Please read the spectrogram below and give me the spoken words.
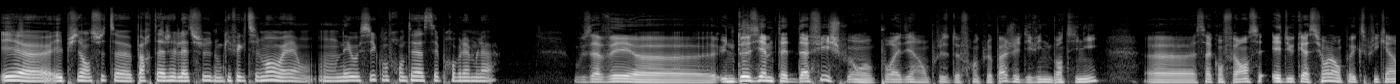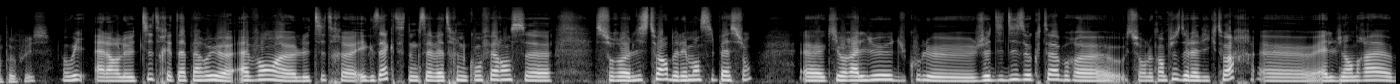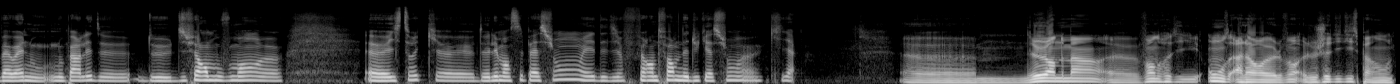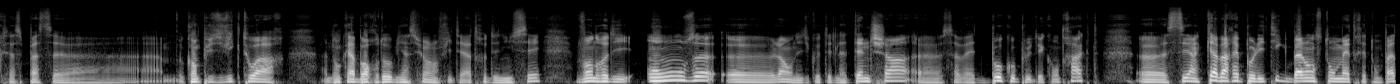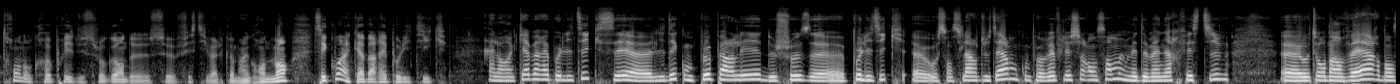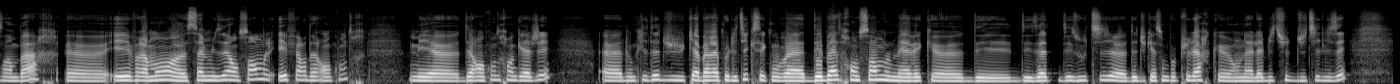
et, et puis ensuite partager là-dessus. Donc effectivement, ouais, on est aussi confronté à ces problèmes-là. Vous avez euh, une deuxième tête d'affiche, on pourrait dire en plus de Franck Lepage, de Divine Bantini. Euh, sa conférence Éducation, là on peut expliquer un peu plus? Oui, alors le titre est apparu euh, avant le titre exact, donc ça va être une conférence sur l'histoire de l'émancipation. qui aura lieu du coup le jeudi 10 octobre sur le campus de la Victoire. elle viendra bah nous, parler de, différents mouvements historique euh, de l'émancipation et des différentes formes d'éducation euh, qu'il y a. le lendemain, vendredi 11, alors le, jeudi 10, pardon, ça se passe au campus Victoire, donc à Bordeaux, bien sûr, l'amphithéâtre Denussé. Vendredi 11, là on est du côté de la Tencha, ça va être beaucoup plus décontracte. c'est un cabaret politique, balance ton maître et ton patron, donc reprise du slogan de ce festival comme un grandement. C'est quoi un cabaret politique? Alors un cabaret politique, c'est euh, l'idée qu'on peut parler de choses euh, politiques euh, au sens large du terme, qu'on peut réfléchir ensemble, mais de manière festive, autour d'un verre, dans un bar, et vraiment s'amuser ensemble et faire des rencontres, mais des rencontres engagées. donc l'idée du cabaret politique, c'est qu'on va débattre ensemble, mais avec des, des, des, outils d'éducation populaire qu'on a l'habitude d'utiliser.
